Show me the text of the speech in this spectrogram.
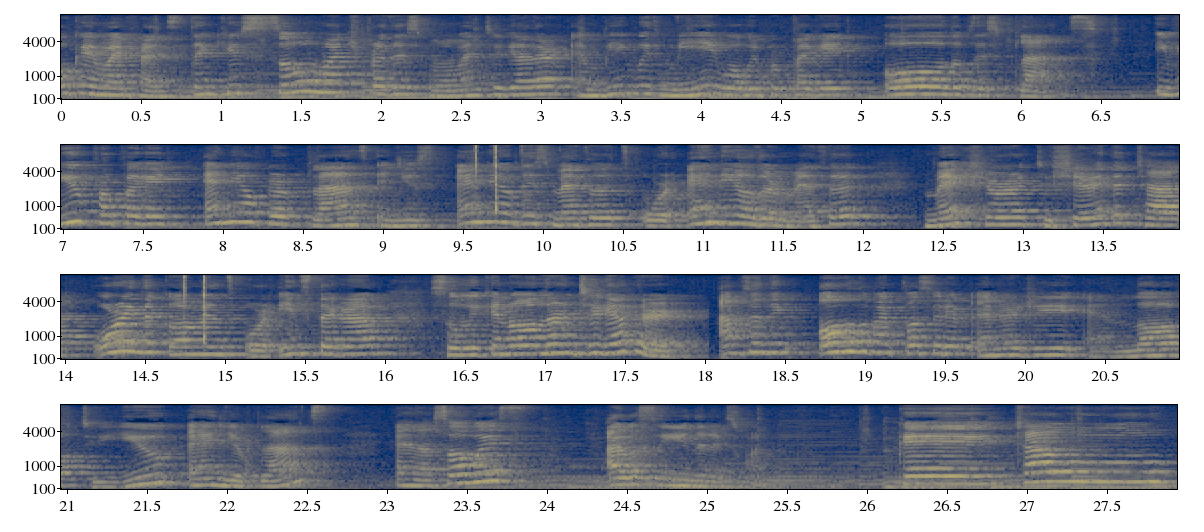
Okay my friends, thank you so much for this moment together and be with me while we propagate all of these plants. If you propagate any of your plants and use any of these methods or any other method, make sure to share in the chat or in the comments or Instagram so we can all learn together. I'm sending all of my positive energy and love to you and your plants. And as always, I will see you in the next one. Okay, ciao!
